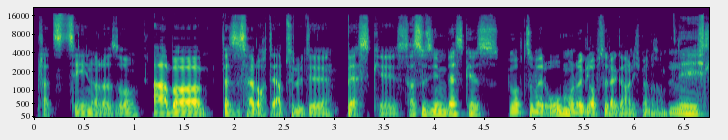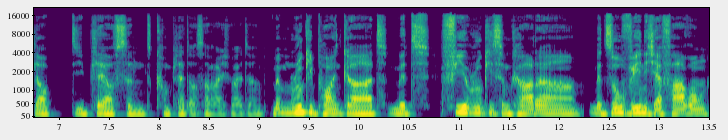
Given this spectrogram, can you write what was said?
Platz 10 oder so. Aber das ist halt auch der absolute Best Case. Hast du sie im Best Case überhaupt so weit oben oder glaubst du da gar nicht mehr dran? Nee, ich glaube, die Playoffs sind komplett außer Reichweite. Mit einem Rookie Point Guard, mit vier Rookies im Kader, mit so wenig Erfahrung.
